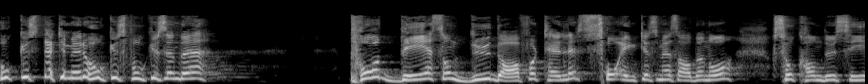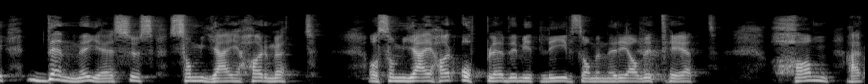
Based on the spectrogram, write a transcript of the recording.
Hokus, Det er ikke mer hokus fokus enn det. På det som du da forteller, så enkelt som jeg sa det nå, så kan du si 'Denne Jesus som jeg har møtt', og som jeg har opplevd i mitt liv som en realitet, han er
